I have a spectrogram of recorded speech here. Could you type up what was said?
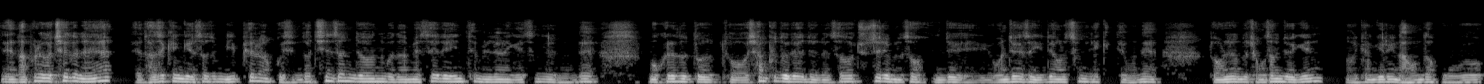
네, 나폴리가 최근에 네, 다섯 경기에서 좀 2패를 안고 있습니다. 친선전, 그 다음에 세레 인터밀란에게 승리를 했는데, 뭐, 그래도 또, 저 샴푸도리아전에서 추스리면서 이제 원정에서 2대0으로 승리했기 때문에 어느 정도 정상적인 어, 경기력이 나온다 보고,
